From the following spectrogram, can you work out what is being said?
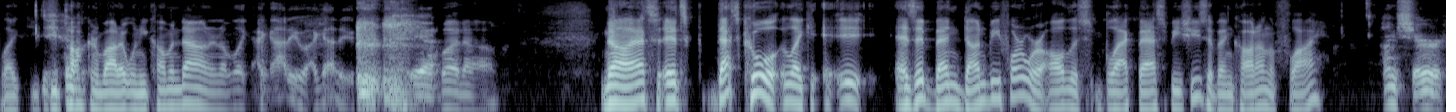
Like you keep Yeah. talking about it when you coming down, and I'm like, I got you, I got you. yeah. but uh, no, that's it's that's cool. Like, it, has it been done before, where all this black bass species have been caught on the fly? I'm sure.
